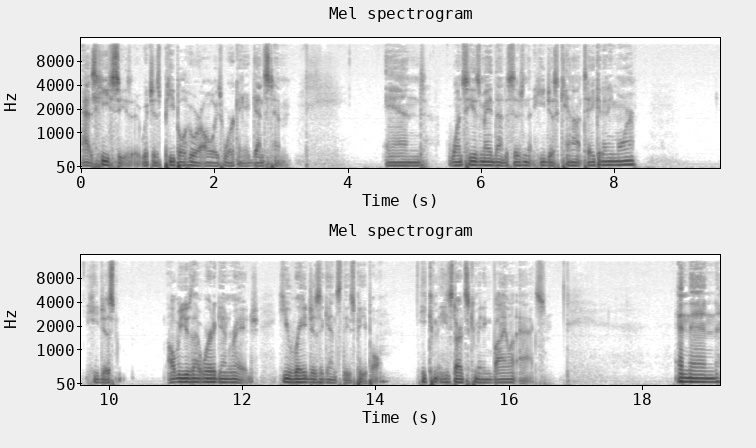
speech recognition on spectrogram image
as he sees it, which is people who are always working against him. And once he has made that decision that he just cannot take it anymore, he just I'll use that word again, rage. He rages against these people he com- he starts committing violent acts. And then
